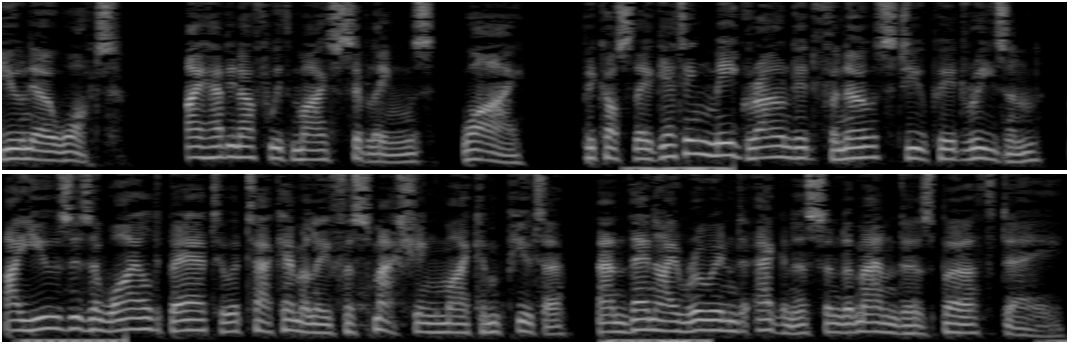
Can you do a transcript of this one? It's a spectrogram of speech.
You know what? I had enough with my siblings, why? Because they're getting me grounded for no stupid reason, I uses a wild bear to attack Emily for smashing my computer, and then I ruined Agnes and Amanda's birthday.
